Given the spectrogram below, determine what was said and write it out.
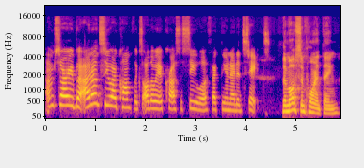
I'm sorry, but I don't see why conflicts all the way across the sea will affect the United States. The most important thing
